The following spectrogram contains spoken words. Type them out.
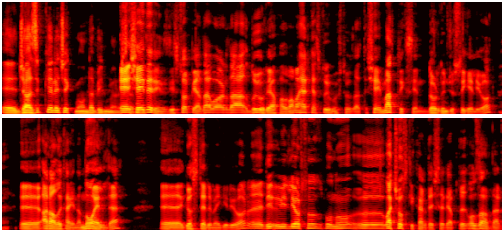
e, cazip gelecek mi? Onu da bilmiyoruz. E, şey dediniz distopyada bu arada duyuru yapalım ama herkes duymuştur zaten. Şey Matrix'in dördüncüsü geliyor. Evet. E, Aralık ayında Noel'de e, gösterime giriyor. E, biliyorsunuz bunu e, Wachowski kardeşler yaptı. O zamanlar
